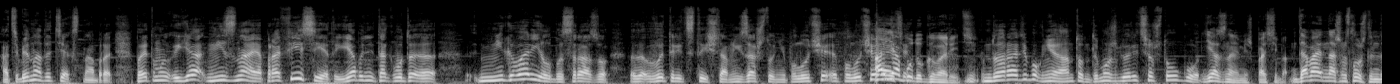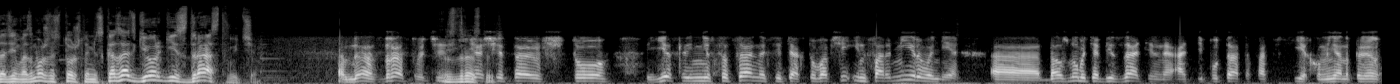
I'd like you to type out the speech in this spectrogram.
А тебе надо текст набрать. Поэтому я, не зная профессии этой, я бы не так вот э, не говорил бы сразу, э, вы 30 тысяч там ни за что не получа, получаете. А я буду говорить. Да ради бога. Не, Антон, ты можешь говорить все, что угодно. Я знаю, Миш, спасибо. Давай нашим слушателям дадим возможность тоже что-нибудь сказать. Георгий, здравствуйте. Да, здравствуйте. Здравствуйте. Я считаю, что если не в социальных сетях, то вообще информирование э, должно быть обязательно от депутатов, от всех. У меня, например,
